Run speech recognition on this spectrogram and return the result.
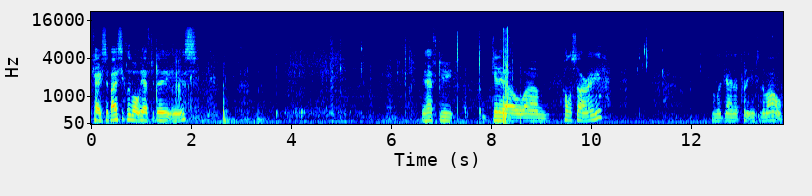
Okay, so basically what we have to do is we have to get our um, polystyrene and we're going to put it into the mold.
